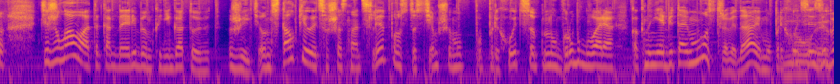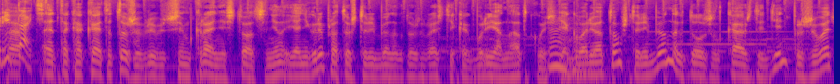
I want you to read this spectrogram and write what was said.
тяжеловато, когда ребенка не готовят жить. Он сталкивается в 16 лет просто с тем, что ему приходится, ну, грубо говоря, как на необитаемом острове, да, ему приходится ну, изобретать. Это, это какая-то тоже, общем, крайняя ситуация. Я не говорю про то, что ребенок должен расти как бурьян на откосе. Угу. Я говорю о том, что ребенок должен каждый день проживать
